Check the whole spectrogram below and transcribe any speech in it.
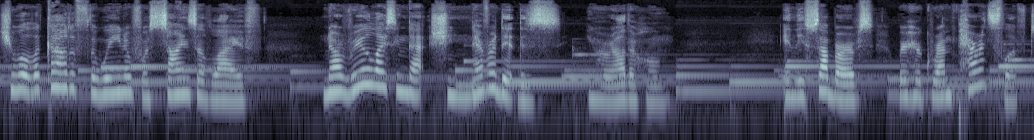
She would look out of the window for signs of life not realizing that she never did this in her other home, in the suburbs where her grandparents lived.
